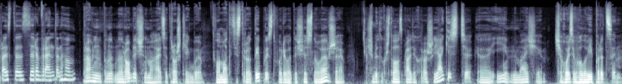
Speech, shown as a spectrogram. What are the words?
просто з ребрендингом. Правильно напевно роблять, намагаються трошки якби ламати ці стереотипи і створювати щось нове вже. Щоб люди коштували справді хорошу якість е, і не маючи чогось в голові перед цим.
